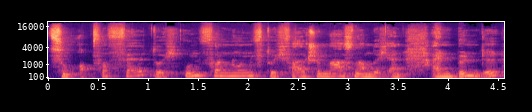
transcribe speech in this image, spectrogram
zum Opfer fällt durch Unvernunft, durch falsche Maßnahmen, durch ein, ein Bündel.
